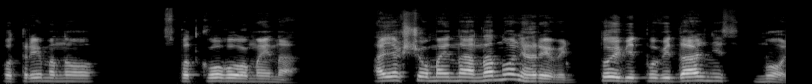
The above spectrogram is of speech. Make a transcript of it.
отриманого спадкового майна. А якщо майна на 0 гривень, то й відповідальність 0.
